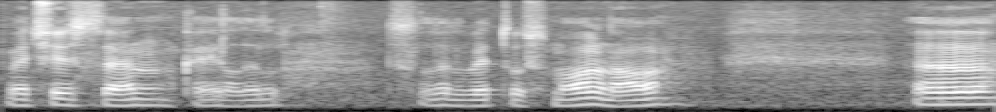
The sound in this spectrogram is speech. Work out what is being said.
which is then, okay, a little, it's a little bit too small now. Uh,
